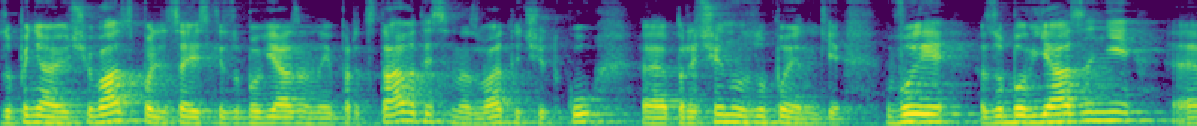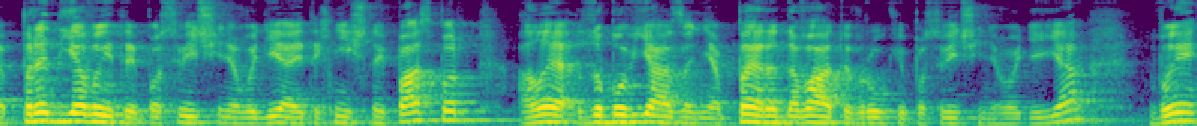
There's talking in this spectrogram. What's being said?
Зупиняючи вас, поліцейський зобов'язаний представитися, назвати чітку е, причину зупинки. Ви зобов'язані е, пред'явити посвідчення водія і технічний паспорт, але зобов'язання передавати в руки посвідчення водія ви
